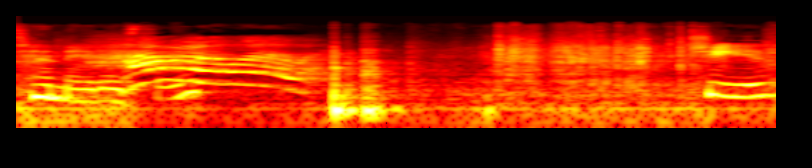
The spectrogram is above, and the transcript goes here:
tomato soup, cheese,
